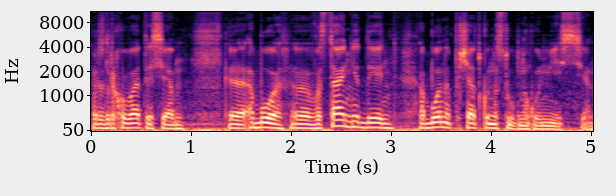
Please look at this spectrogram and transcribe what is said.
розрахуватися е, або в останній день, або на початку наступного місяця.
